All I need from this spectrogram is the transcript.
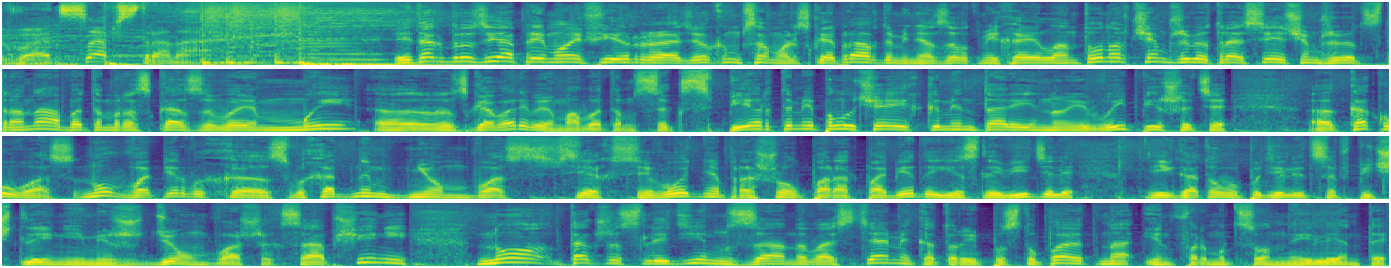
Ватсап-страна! Итак, друзья, прямой эфир радио «Комсомольская правда». Меня зовут Михаил Антонов. Чем живет Россия, чем живет страна, об этом рассказываем мы, э, разговариваем об этом с экспертами, получая их комментарии. Ну и вы пишете, э, как у вас? Ну, во-первых, э, с выходным днем вас всех сегодня. Прошел Парад Победы. Если видели и готовы поделиться впечатлениями, ждем ваших сообщений. Но также следим за новостями, которые поступают на информационные ленты.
